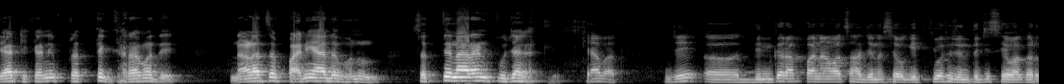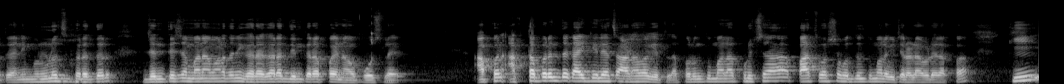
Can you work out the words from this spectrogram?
त्या ठिकाणी प्रत्येक घरामध्ये नळाचं पाणी आलं म्हणून सत्यनारायण पूजा घातली. क्या बात. म्हणजे दिनकर आप्पा नावाचा हा जनसेवक इतकी वर्ष जनतेची सेवा करतोय आणि म्हणूनच खरं तर जनतेच्या मनामनात आणि घराघरात दिनकर आप्पा नाव पोहोचलंय. आपण आत्तापर्यंत काय केलं याचा आढावा घेतला परंतु मला पुढच्या पाच वर्षाबद्दल तुम्हाला विचारायला आवडेल आप्पा की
